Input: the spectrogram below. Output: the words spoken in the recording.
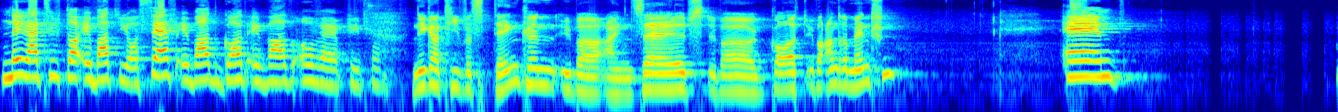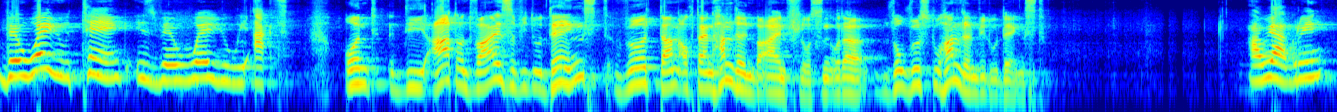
Negative thought about yourself, about God, about other people. Negatives Denken über ein Selbst, über Gott, über andere Menschen. And the way you think is the way you will act. Und die Art und Weise, wie du denkst, wird dann auch dein Handeln beeinflussen oder so wirst du handeln, wie du denkst. Are we agreeing?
